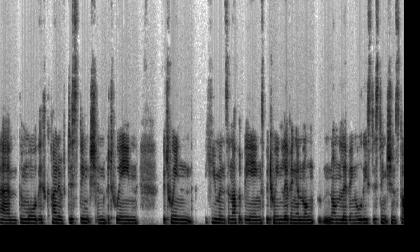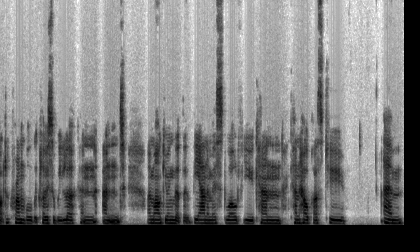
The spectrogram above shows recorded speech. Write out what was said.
um, the more this kind of distinction between between humans and other beings between living and long, non-living all these distinctions start to crumble the closer we look. And and i'm arguing that the, the animist worldview can can help us to um,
